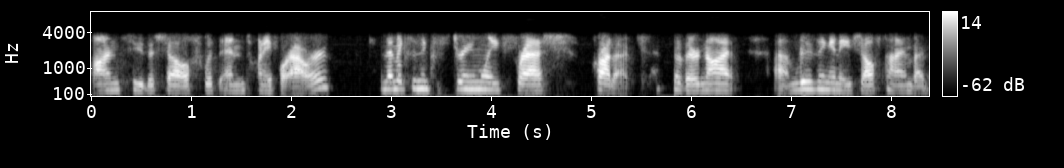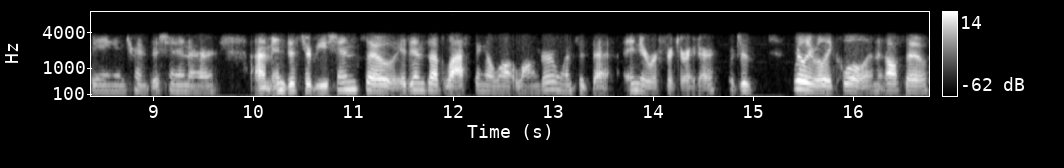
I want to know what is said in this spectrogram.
onto the shelf within 24 hours. And that makes an extremely fresh product. So they're not um, losing any shelf time by being in transition or um, in distribution. So it ends up lasting a lot longer once it's at, in your refrigerator, which is really, really cool. And it also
